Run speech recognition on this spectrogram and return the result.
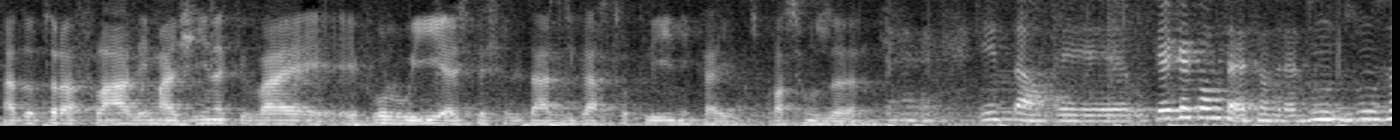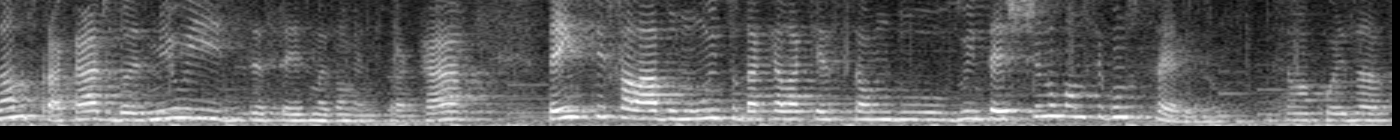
a doutora Flávia imagina que vai evoluir a especialidade de gastroclínica aí nos próximos anos? É, então, é, o que que acontece, André? De, uns anos para cá, de 2016 mais ou menos para cá, tem se falado muito daquela questão do, do intestino como segundo cérebro. Isso é uma coisa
